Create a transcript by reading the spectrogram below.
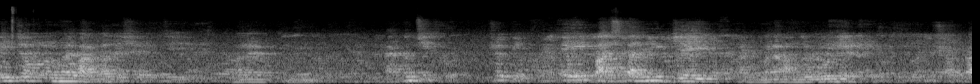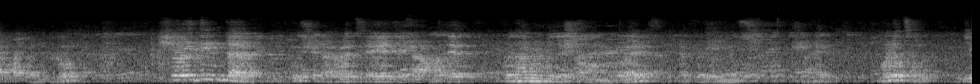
এইটা মনে হয় বাংলাদেশের একটি মানে একদম চিত্র। সত্যি, এই পাঁচ তারিখ যেই মানে আন্দোলনের সরকার পতন সেই দিনটা কিন্তু সেটা হয়েছে যেটা আমাদের প্রধান সাহেব বলেছেন যে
